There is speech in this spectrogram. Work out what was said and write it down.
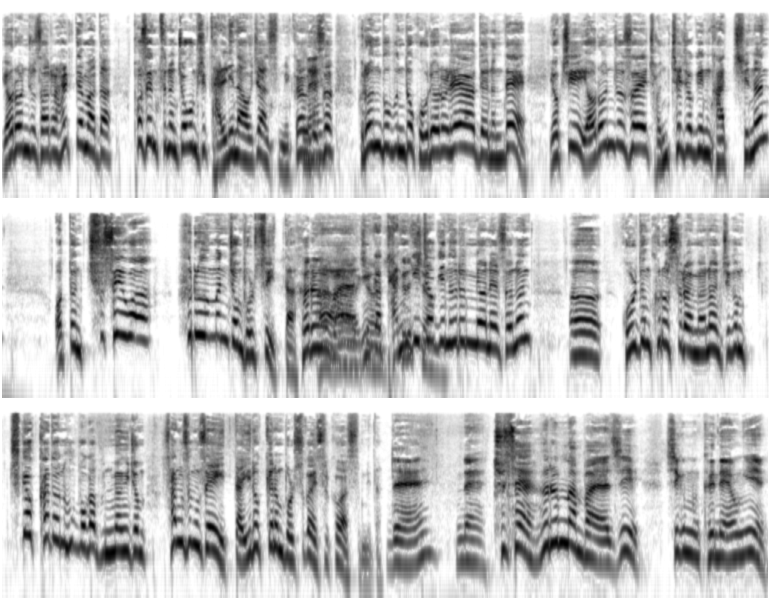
여론조사를 할 때마다 퍼센트는 조금씩 달리 나오지 않습니까? 네. 그래서 그런 부분도 고려를 해야 되는데 역시 여론조사의 전체적인 가치는 어떤 추세와 흐름은 좀 볼 수 있다. 흐름을 아, 봐야죠. 그러니까 단기적인 그렇죠. 흐름 면에서는 어, 골든 크로스라면은 지금 추격하던 후보가 분명히 좀 상승세에 있다. 이렇게는 볼 수가 있을 것 같습니다. 네. 네. 추세, 흐름만 봐야지 지금은 그 내용이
